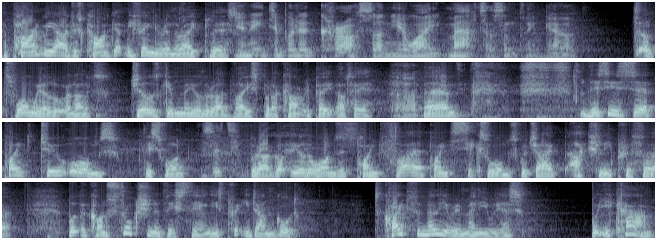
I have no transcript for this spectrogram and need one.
Apparently, I just can't get my finger in the right place. You need to put a cross on your white mat or something. Oh. That's one way of looking at it. Jill's given me other advice, but I can't repeat that here. Um, this is uh, 0.2 ohms, this one, Is it? but I got the other ones at 0.5, uh, 0.6 ohms, which I actually prefer. But the construction of this thing is pretty damn good. It's quite familiar in many ways, but you can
